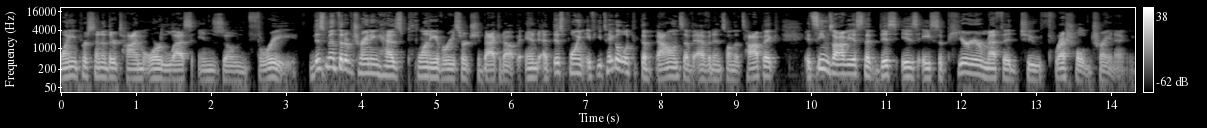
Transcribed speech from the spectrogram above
20% of their time or less in zone 3. This method of training has plenty of research to back it up, and at this point, if you take a look at the balance of evidence on the topic, it seems obvious that this is a superior method to threshold training.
